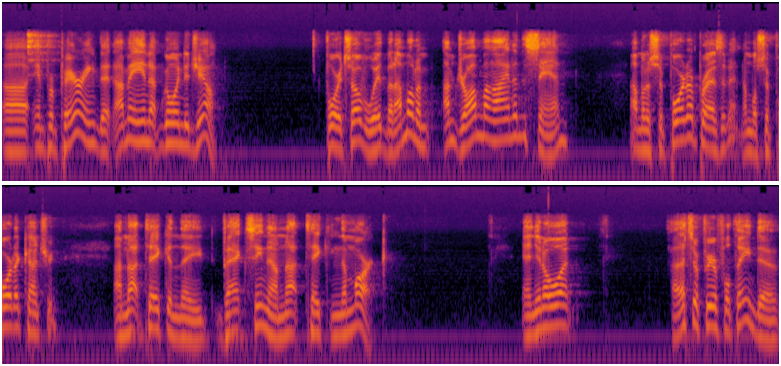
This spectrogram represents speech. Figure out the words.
uh, am preparing that I may end up going to jail before it's over with. But I'm to I'm drawing my line in the sand. I'm going to support our president. I'm going to support our country. I'm not taking the vaccine. I'm not taking the mark. And you know what? Uh, that's a fearful thing to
